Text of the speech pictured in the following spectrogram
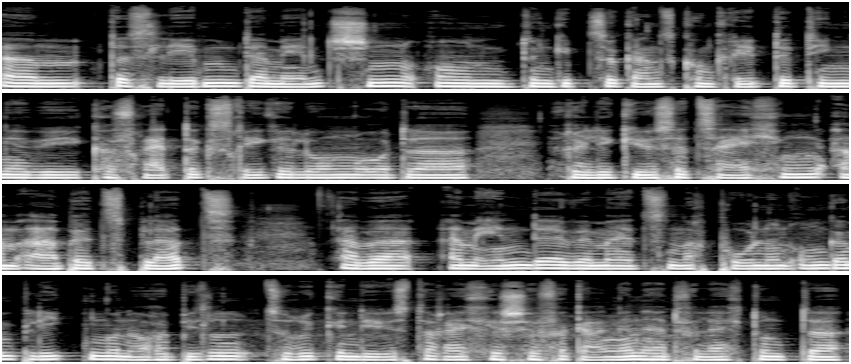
ähm, das Leben der Menschen. Und dann gibt es so ganz konkrete Dinge wie Karfreitagsregelung oder religiöse Zeichen am Arbeitsplatz. Aber am Ende, wenn wir jetzt nach Polen und Ungarn blicken und auch ein bisschen zurück in die österreichische Vergangenheit, vielleicht unter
